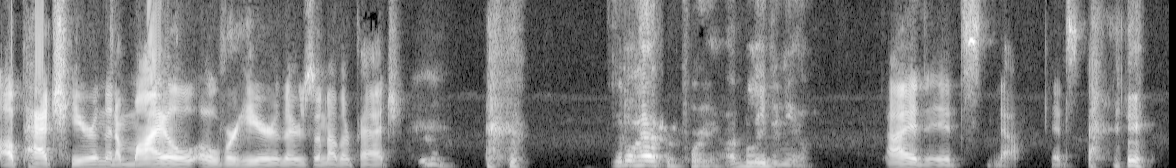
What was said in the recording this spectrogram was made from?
a patch here, and then a mile over here. There's another patch. It'll happen for you. I believe in you. I. It's no. It's.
